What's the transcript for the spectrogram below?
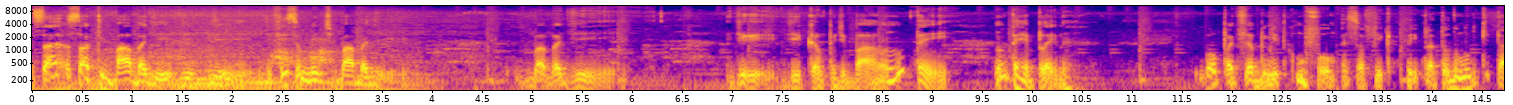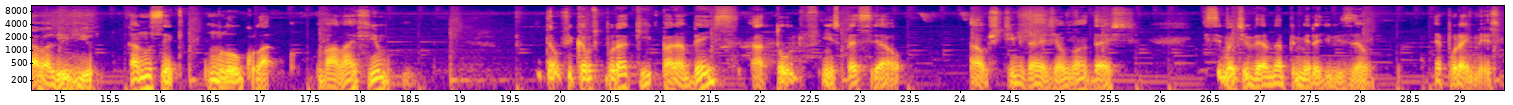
só, só que baba de, de, de, Dificilmente baba de. Baba de, de. De campo de barro não tem. Não tem replay, né? O gol pode ser bonito como for, mas só fica ali pra todo mundo que tava ali, viu? A não ser que um louco lá vá lá e filme. Então ficamos por aqui. Parabéns a todos, em especial aos times da região Nordeste que se mantiveram na primeira divisão. É por aí mesmo.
